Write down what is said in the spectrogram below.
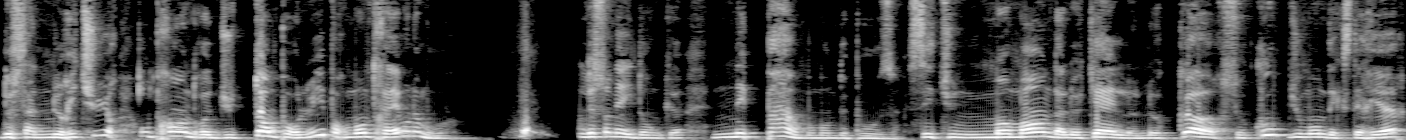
de sa nourriture ou prendre du temps pour lui pour montrer mon amour. Le sommeil, donc, n'est pas un moment de pause. C'est un moment dans lequel le corps se coupe du monde extérieur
